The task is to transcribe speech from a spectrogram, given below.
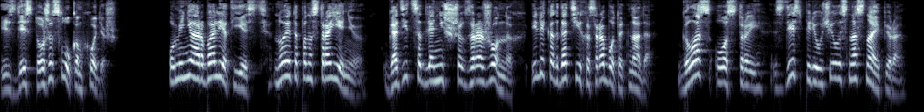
И здесь тоже с луком ходишь? У меня арбалет есть, но это по настроению. Годится для низших зараженных или когда тихо сработать надо. Глаз острый, здесь переучилась на снайпера.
